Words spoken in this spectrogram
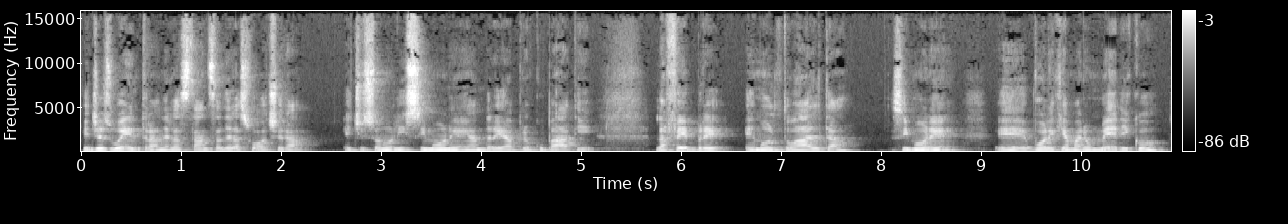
e Gesù entra nella stanza della suocera e ci sono lì Simone e Andrea preoccupati, la febbre è molto alta, Simone eh, vuole chiamare un medico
